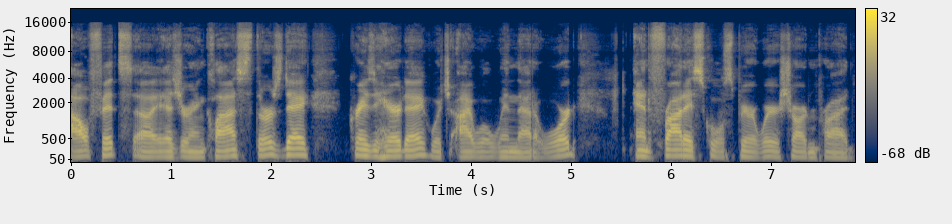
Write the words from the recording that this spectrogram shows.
outfits uh, as you're in class. Thursday, crazy hair day, which I will win that award. And Friday, school spirit, wear your Chardon pride.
